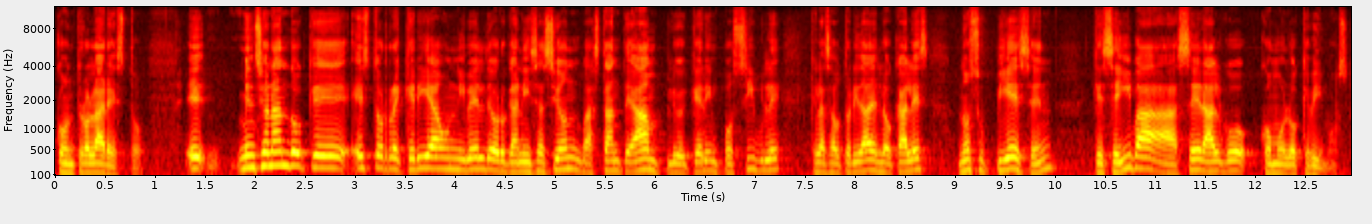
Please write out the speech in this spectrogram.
controlar esto. Eh, mencionando que esto requería un nivel de organización bastante amplio y que era imposible que las autoridades locales no supiesen que se iba a hacer algo como lo que vimos.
